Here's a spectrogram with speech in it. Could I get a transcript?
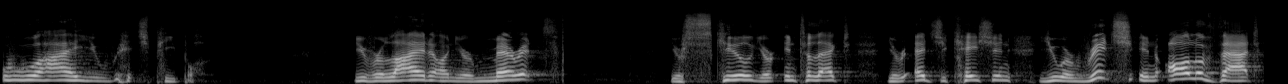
Why, you rich people? You've relied on your merit, your skill, your intellect, your education. You were rich in all of that,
